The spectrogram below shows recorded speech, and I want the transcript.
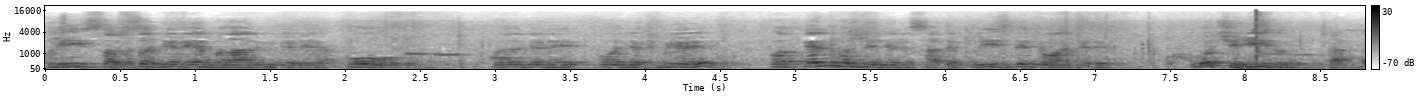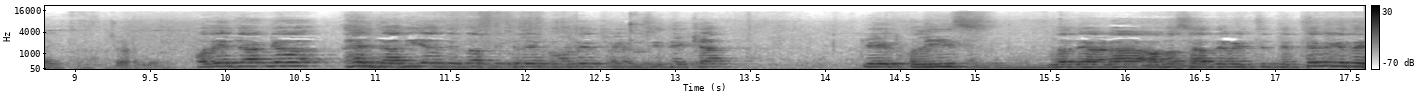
ਪੁਲਿਸ ਅਫਸਰ ਜਿਹੜੇ ਆ, ਮੁਲਾਜ਼ਮ ਜਿਹੜੇ ਆ, ਉਹ ਮਤਲਬ ਜਿਹੜੇ ਉਹ ਜ਼ਖਮੀ ਹੋਏ ਔਰ ਤਿੰਨ ਬੰਦੇ ਜਿਹੜੇ ਸਾਡੇ ਪੁਲਿਸ ਦੇ ਜਵਾਨ ਜਿਹੜੇ ਉਹ ਸ਼ਹੀਦ ਹੋਏ ਇਹ ਜੰਗ ਜਾਰੀ ਹੈ ਜਿੱਦਾਂ ਪਿਛਲੇ ਦੋ ਦਿਨ ਵਿੱਚ ਤੁਸੀਂ ਦੇਖਿਆ ਕਿ ਪੁਲਿਸ ਲੁਧਿਆਣਾ ਅੰਮ੍ਰਿਤਸਰ ਦੇ ਵਿੱਚ ਜਿੱਥੇ ਵੀ ਕਿਤੇ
